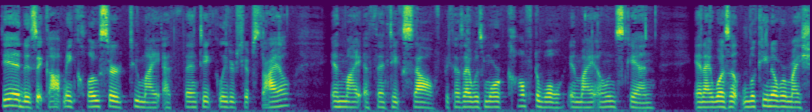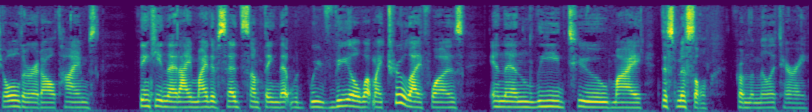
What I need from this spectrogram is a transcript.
did is it got me closer to my authentic leadership style and my authentic self because I was more comfortable in my own skin and I wasn't looking over my shoulder at all times thinking that I might have said something that would reveal what my true life was and then lead to my dismissal from the military.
